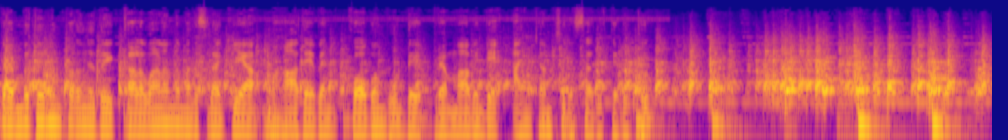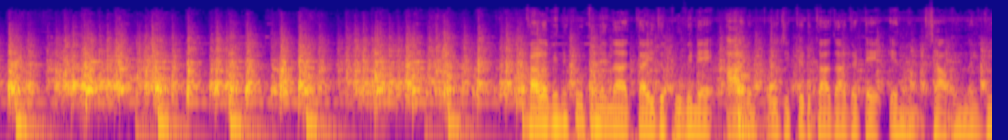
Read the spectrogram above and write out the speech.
ബ്രഹ്മദേവൻ പറഞ്ഞത് കളവാണെന്ന് മനസ്സിലാക്കിയ മഹാദേവൻ കോപം പൂണ്ട് ബ്രഹ്മാവിന്റെ അഞ്ചാം ശിരസ് അറുത്തെടുത്തു കളവിന് കൂട്ടുനിന്ന കൈതപ്പൂവിനെ ആരും പൂജിക്കെടുക്കാതാകട്ടെ എന്നും ശാപം നൽകി.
